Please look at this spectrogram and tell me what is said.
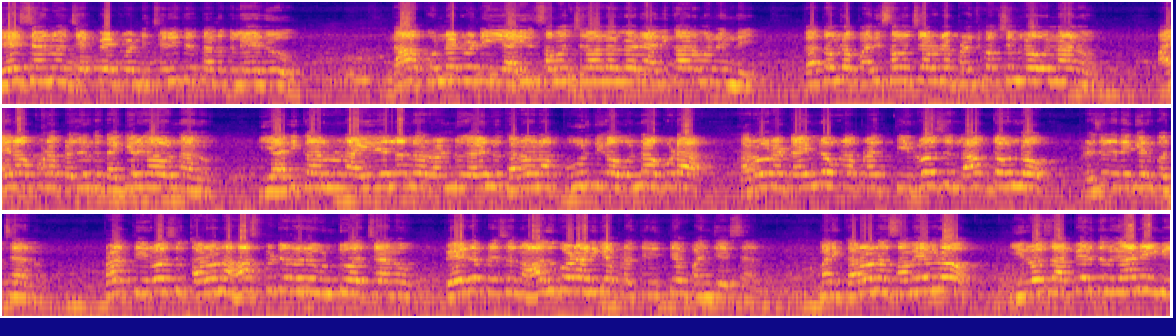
చేశాను అని చెప్పేటువంటి చరిత్ర తనకు లేదు. నాకున్నటువంటి ఈ ఐదు సంవత్సరాలలోనే అధికారం అనింది. గతంలో పది సంవత్సరాలు ప్రతిపక్షంలో ఉన్నాను. అయినా కూడా ప్రజలకు దగ్గరగా ఉన్నాను. ఈ అధికారులు ఉన్న ఐదేళ్ళలో రెండు ఏళ్ళు కరోనా పూర్తిగా ఉన్నా కూడా కరోనా టైంలో కూడా ప్రతిరోజు లాక్డౌన్లో ప్రజల దగ్గరికి వచ్చాను. ప్రతిరోజు కరోనా హాస్పిటల్లోనే ఉంటూ వచ్చాను. పేద ప్రజలను ఆదుకోవడానికే ప్రతినిత్యం పనిచేశాను. మరి కరోనా సమయంలో ఈ రోజు అభ్యర్థులు కానీ మీ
